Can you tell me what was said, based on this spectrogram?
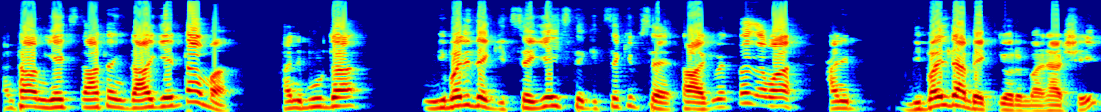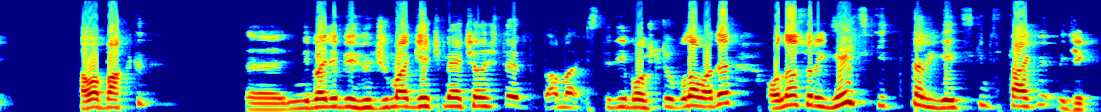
hani tamam Yates zaten daha geride ama hani burada Nibali de gitse, Yates de gitse kimse takip etmez ama hani Nibali'den bekliyorum ben her şeyi. Ama baktık e, Nibali bir hücuma geçmeye çalıştı ama istediği boşluğu bulamadı. Ondan sonra Yates gitti tabii Yates kimse takip etmeyecek.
